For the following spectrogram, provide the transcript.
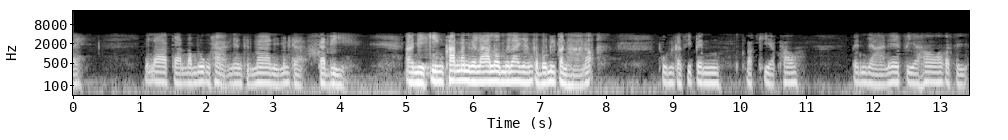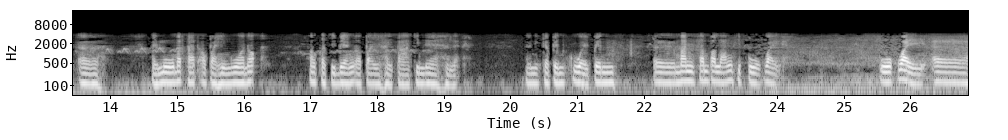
เวลาการบำรุงห่างยังขึ้นมานี่มันก็ก็ดี อันนี้กิ่งพันธุ์มันเวลาลมเวลายังกับบ่มีปัญหาเนาะทุนก็สิเป็นบักเขียบเฮาเป็นหญ้าเนเปียเฮาเฮาก็สิเอ่อให้หมูมาตัดเอาไปให้งัวเนาะเฮาก็สิแบ่งเอาไปให้ปลากินแน่แหละ อันนี้ก็เป็นกล้วยเป็น เอ่อมันสำปะหลังที่ปลูกไว้ปลูกไว้เอ่อ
